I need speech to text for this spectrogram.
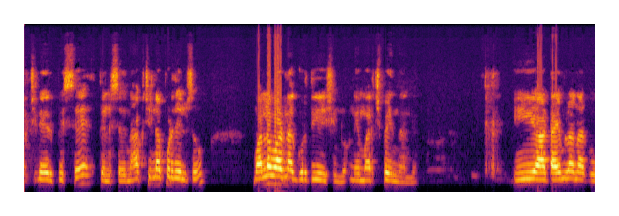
వచ్చి నేర్పిస్తే తెలుస్తుంది. నాకు చిన్నప్పుడు తెలుసు. మళ్ళీ వాడు నాకు గుర్తు చేసిండు. నేను మర్చిపోయింది దాన్ని. ఈ ఆ టైంలో నాకు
